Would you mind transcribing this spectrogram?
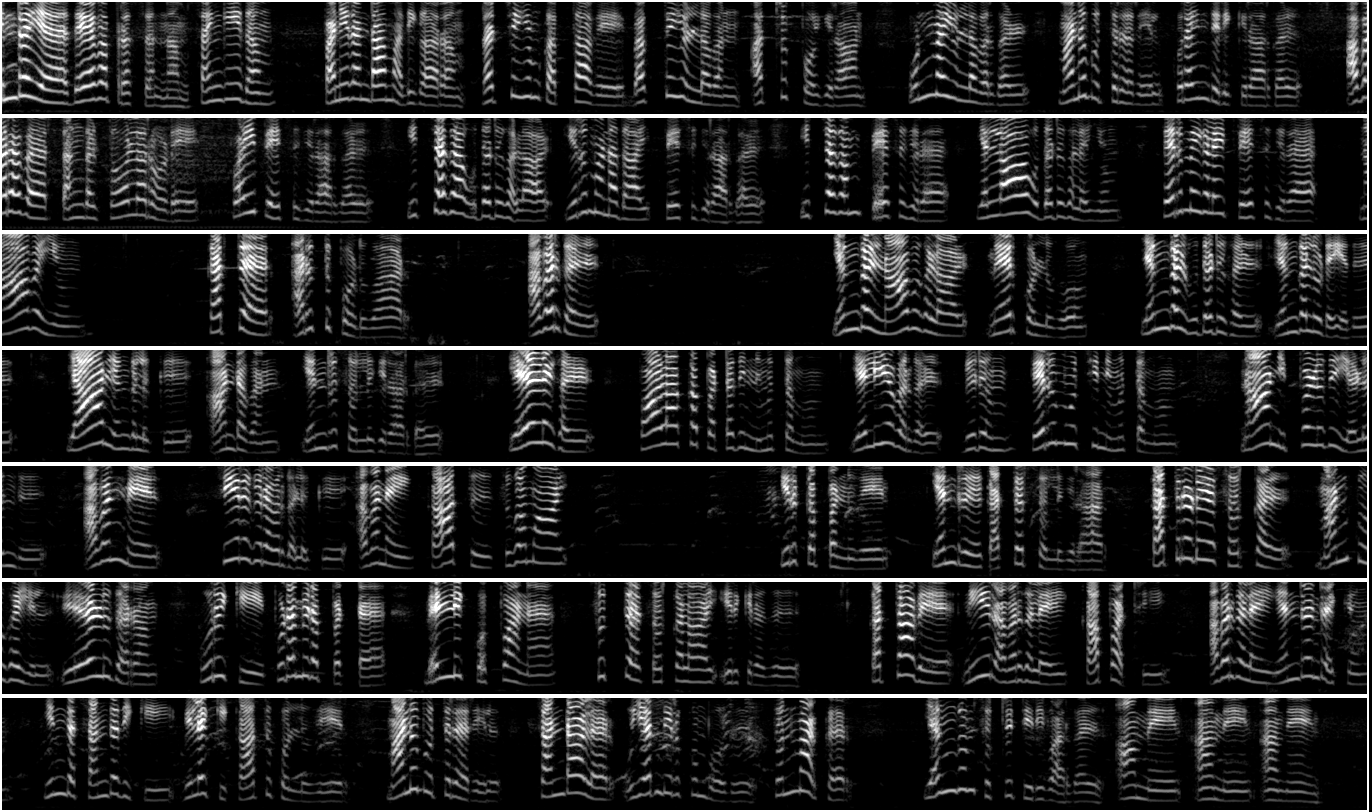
இன்றைய தேவ பிரசன்னம் சங்கீதம் பனிரெண்டாம் அதிகாரம். ரட்சியும் கர்த்தாவே பக்தியுள்ளவன் அற்றுப்போகிறான் உண்மையுள்ளவர்கள் மனுபுத்திரரில் குறைந்திருக்கிறார்கள். அவரவர் தங்கள் தோழரோடே பொய் பேசுகிறார்கள். இச்சக உதடுகளால் இருமனதாய் பேசுகிறார்கள். இச்சகம் பேசுகிற எல்லா உதடுகளையும் பெருமைகளை பேசுகிற நாவையும் கர்த்தர் அறுத்து போடுவார். அவர்கள் எங்கள் நாவுகளால் மேற்கொள்ளுவோம். எங்கள் உதடுகள் எங்களுடையது. யார் எங்களுக்கு ஆண்டவன் என்று சொல்லுகிறார்கள். ஏழைகள் பாழாக்கப்பட்டதின் நிமித்தமும் எளியவர்கள் விடும் பெருமூச்சு நிமித்தமும் நான் இப்பொழுது எழுந்து அவன் மேல் சீறுகிறவர்களுக்கு அவனை காத்து சுகமாய் இருக்க பண்ணுவேன் என்று கர்த்தர் சொல்லுகிறார். கத்தருடைய சொற்கள் மண் குகையில் ஏழு தரம் உருக்கி புடமிடப்பட்ட வெள்ளி கொப்பான சுத்த சொற்களாய் இருக்கிறது. கர்த்தாவே நீர் அவர்களை காப்பாற்றி அவர்களை என்றென்றைக்கும் இந்த சந்ததிக்கு விலக்கி காத்து கொள்ளுவீர். மனுபுத்திரரில் சண்டாளர் உயர்ந்திருக்கும்போது துன்மார்க்கர் எங்கும் சுற்றித் திரிவார்கள். ஆமேன் ஆமேன் ஆமேன்.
